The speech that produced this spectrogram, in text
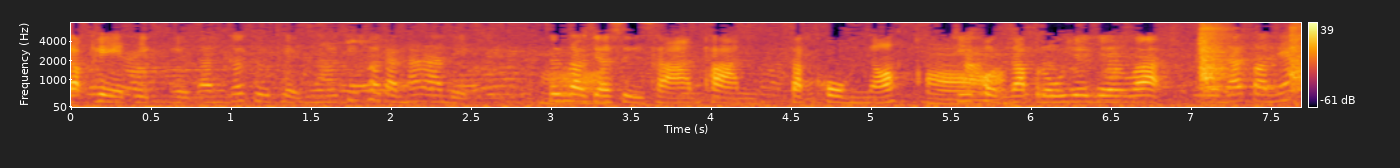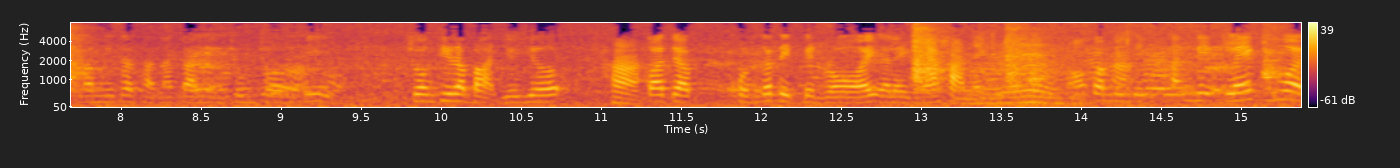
กับเพจอีกเพจอันก็คือเพจมูลนิธิเพื่อการพัฒนาเด็ก ซึ่งเราจะสื่อสารผ่านสังคมเนาะอ๋อที่คนรับรู้เยอะๆว่าเออณตอนเนี้ยเรามีสถานการณ์ในชุมชนที่ช่วงที่ระบาดเยอะๆค่ะก็จะคนก็ติดเป็นร้อยอะไรเงี้ยค่ะในกลุ่มเนาะก็มีเด็กทั้งเด็กเล็กด้วย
